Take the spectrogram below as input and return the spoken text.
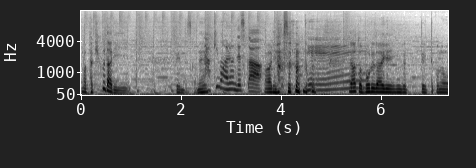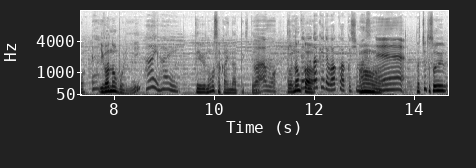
まあ、滝下りっていうんですかね。滝もあるんですか？あります。であとボルダリングって言ってこの岩登り、はいはい。っていうのも盛んになってきて、わあもう聞いてるだけでワクワクしますね。ちょっとそういう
